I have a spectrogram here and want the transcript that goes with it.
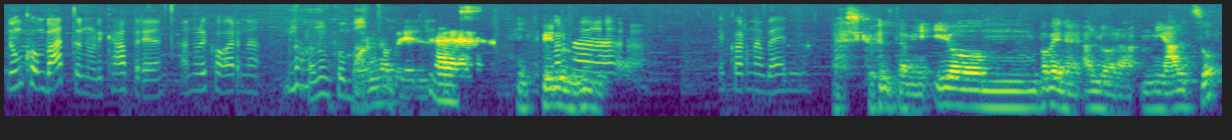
Non combattono le capre, hanno le corna. No, non Corna combatto. belle. Il pelo. Corna... Le corna belle. Ascoltami, io mm, va bene, allora mi alzo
